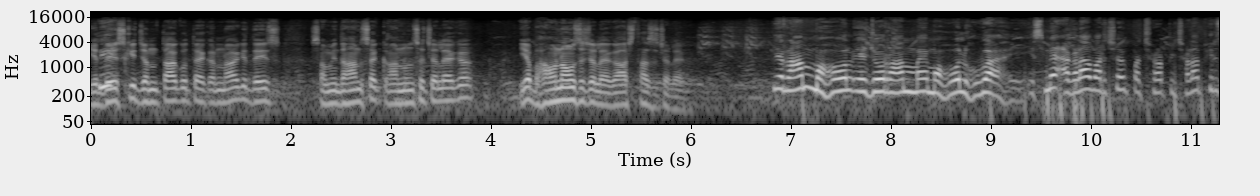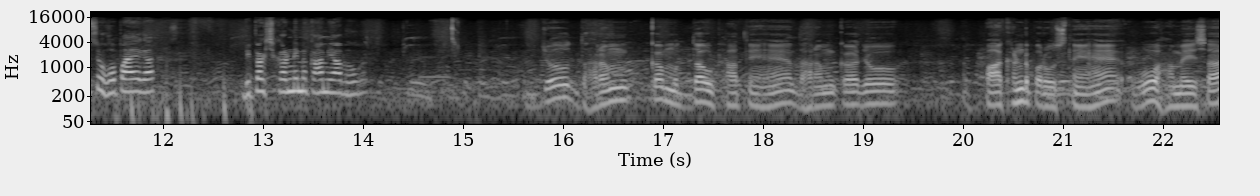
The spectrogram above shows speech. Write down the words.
ये देश की जनता को तय करना है कि देश संविधान से कानून से चलेगा या भावनाओं से चलेगा आस्था से चलेगा। ये राम माहौल, ये जो राममय माहौल हुआ है, इसमें अगला वर्ष पिछड़ा पिछड़ा फिर से हो पाएगा? विपक्ष करने में कामयाब होगा? जो धर्म का मुद्दा उठाते हैं, धर्म का जो पाखंड परोसते हैं, वो हमेशा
